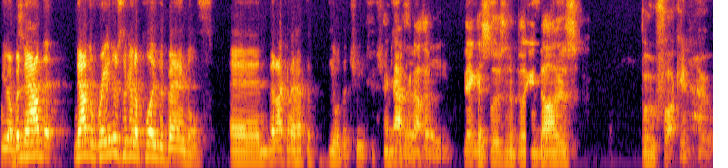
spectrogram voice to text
you know, but now that now the Raiders are going to play the Bengals, and they're not going to have to deal with the Chiefs. The Chiefs And not for gonna nothing. play- Vegas losing a billion dollars. Boo fucking who?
